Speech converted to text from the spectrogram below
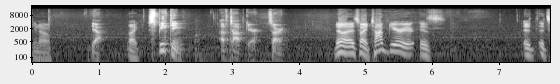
you know. yeah. Like Speaking of Top Gear, sorry. No, it's fine. Top Gear is it, it's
